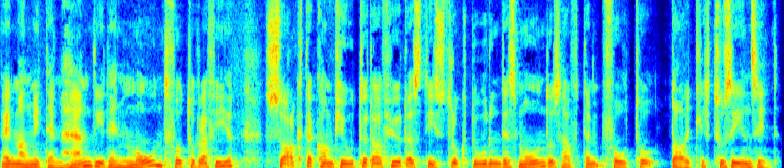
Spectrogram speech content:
Wenn man mit dem Handy den Mond fotografiert, sorgt der Computer dafür, dass die Strukturen des Mondes auf dem Foto deutlich zu sehen sind.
